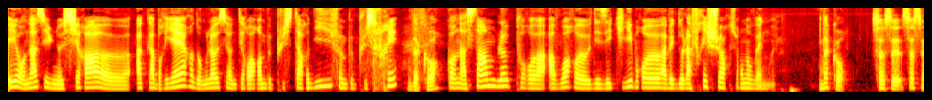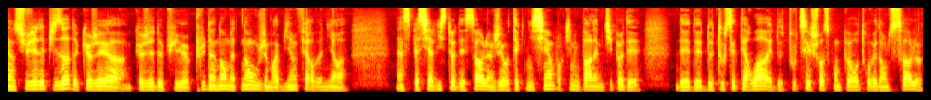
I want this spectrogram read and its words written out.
Et on a, c'est une Syrah euh, à Cabrières. Donc là, c'est un terroir un peu plus tardif, un peu plus frais, d'accord. qu'on assemble pour euh, avoir euh, des équilibres euh, avec de la fraîcheur sur nos vins. ouais. D'accord. Ça, c'est, un sujet d'épisode que j'ai, euh, depuis euh, plus d'un an maintenant où j'aimerais bien faire venir euh, un spécialiste des sols, un géotechnicien, pour qu'il nous parle un petit peu des, des- des- de tous ces terroirs et de toutes ces choses qu'on peut retrouver dans le sol,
